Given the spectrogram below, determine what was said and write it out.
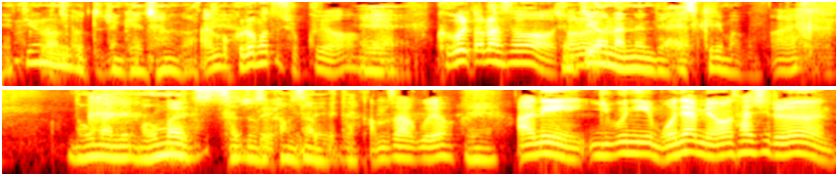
예, 띄워놓는 것도 좀 괜찮은 것 같아요. 아니 뭐 그런 것도 좋고요. 예. 예. 그걸 떠나서 좀 저는 띄워놨는데 아이스크림하고. 예. 너무 많이, 너무 많이 사줘서 감사합니다. 네, 감사하고요. 예. 아니 이분이 뭐냐면 사실은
